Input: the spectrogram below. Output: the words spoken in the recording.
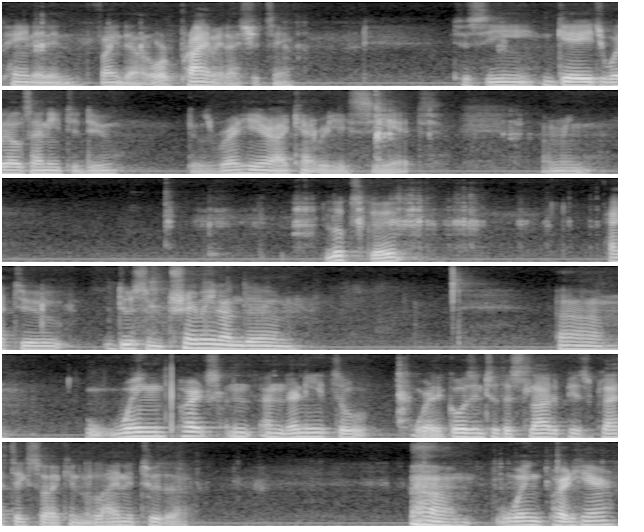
paint it and find out or prime it I should say to see gauge what else I need to do. Because right here I can't really see it. I mean looks good. Had to do some trimming on the um, wing parts underneath so where it goes into the slotted piece of plastic so I can align it to the um, wing part here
